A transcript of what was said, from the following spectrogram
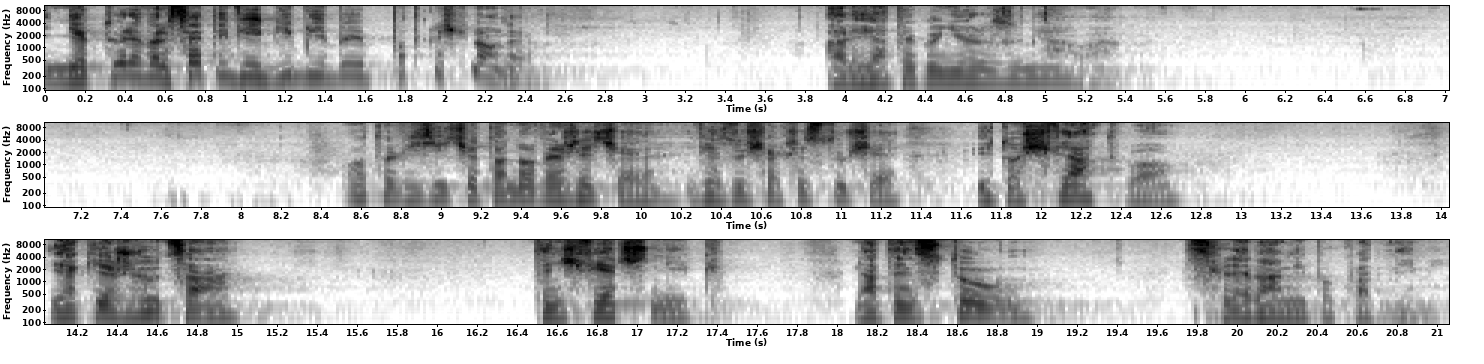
Niektóre wersety w jej Biblii były podkreślone, ale ja tego nie rozumiałam. Oto widzicie to nowe życie w Jezusie Chrystusie i to światło, jakie rzuca ten świecznik na ten stół z chlebami pokładnymi.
